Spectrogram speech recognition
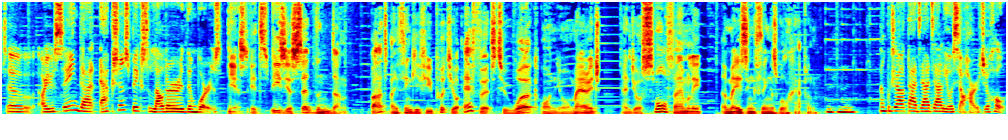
So, are you saying that action speaks louder than words? Yes, it's easier said than done. But I think if you put your effort to work on your marriage and your small family, amazing things will happen. 那不知道大家家里有小孩之后，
